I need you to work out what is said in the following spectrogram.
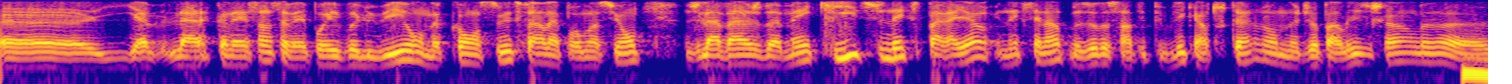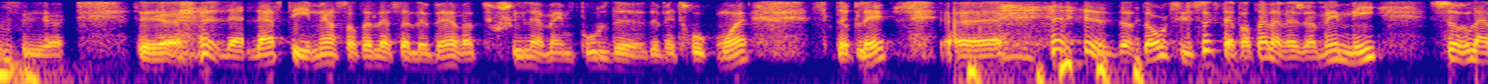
euh, y a, la connaissance n'avait pas évolué. On a continué de faire la promotion du lavage de mains, qui est une ex, par ailleurs une excellente mesure de santé publique en tout temps. Là, on en a déjà parlé, Richard. Là. Euh, Mm. c'est, euh, c'est, euh, lave tes mains en sortant de la salle de bain avant de toucher la même poule de, de métro que moi, s'il te plaît. Euh, donc, c'est ça que c'est important, le lavage de main. Mais sur la,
